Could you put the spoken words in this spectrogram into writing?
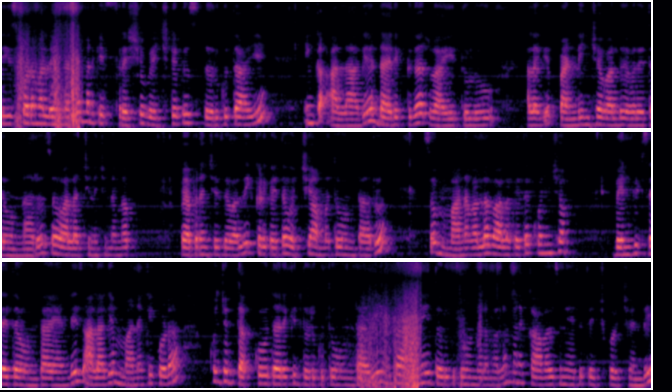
తీసుకోవడం వల్ల ఏంటంటే మనకి ఫ్రెష్ వెజిటేబుల్స్ దొరుకుతాయి. ఇంకా అలాగే డైరెక్ట్గా రైతులు అలాగే పండించే వాళ్ళు ఎవరైతే ఉన్నారో సో వాళ్ళ చిన్న చిన్నగా వ్యాపారం చేసే వాళ్ళు ఇక్కడికైతే వచ్చి అమ్ముతూ ఉంటారు. సో మన వల్ల వాళ్ళకైతే కొంచెం బెనిఫిట్స్ అయితే ఉంటాయండి. అలాగే మనకి కూడా కొంచెం తక్కువ ధరకి దొరుకుతూ ఉంటాయి. ఇంకా అన్నీ దొరుకుతూ ఉండడం వల్ల మనకు కావాల్సినవి అయితే తెచ్చుకోవచ్చండి.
